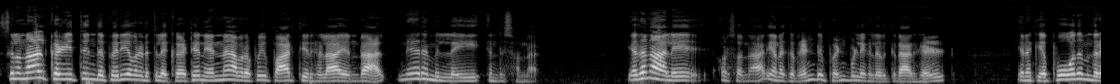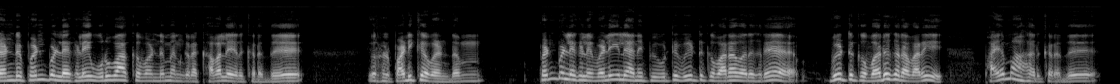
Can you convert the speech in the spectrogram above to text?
சில நாள் கழித்து இந்த பெரியவரிடத்தில் கேட்டேன் என்ன அவரை போய் பார்த்தீர்களா? என்றால் நேரமில்லை என்று சொன்னார். எதனாலே? அவர் சொன்னார் எனக்கு ரெண்டு பெண் பிள்ளைகள் இருக்கிறார்கள். எனக்கு எப்போதும் இந்த ரெண்டு பெண் பிள்ளைகளை உருவாக்க வேண்டும் என்கிற கவலை இருக்கிறது. இவர்கள் படிக்க வேண்டும். பெண் பிள்ளைகளை வெளியில் அனுப்பிவிட்டு வீட்டுக்கு வர வருகிற வீட்டுக்கு வருகிற வரை பயமாக இருக்கிறது.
